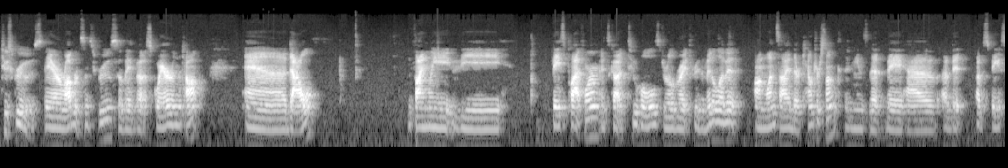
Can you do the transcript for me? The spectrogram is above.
Two screws. They are Robertson screws, so they've got a square in the top and dowel. And finally, the base platform. It's got two holes drilled right through the middle of it. On one side, they're countersunk. That means that they have a bit of space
